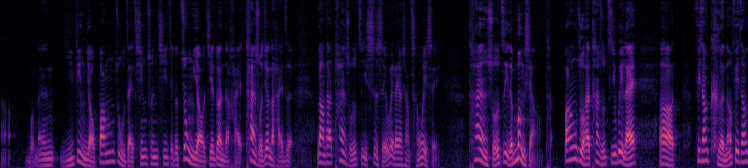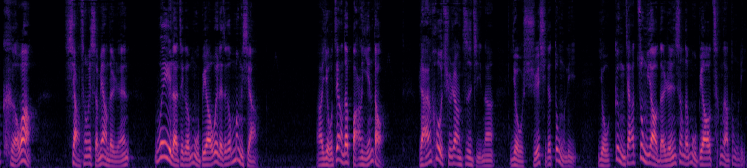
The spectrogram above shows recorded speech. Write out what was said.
啊，我们一定要帮助在青春期这个重要阶段的孩探索阶段的孩子，让他探索出自己是谁，未来要想成为谁，探索出自己的梦想，他帮助他探索自己未来啊。非常可能，非常渴望，想成为什么样的人？为了这个目标，为了这个梦想，啊，有这样的榜引导，然后去让自己呢有学习的动力，有更加重要的人生的目标、成长动力。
